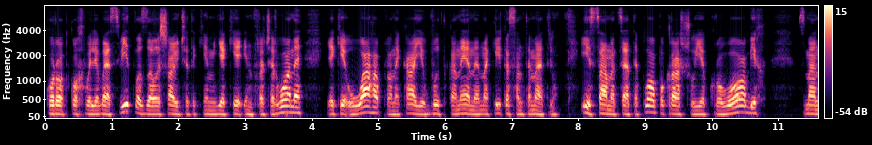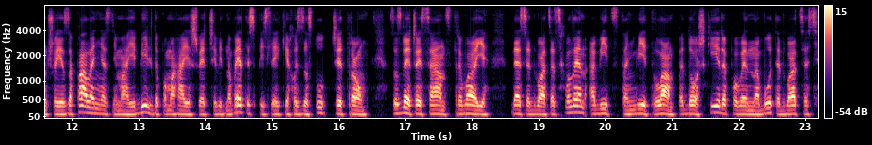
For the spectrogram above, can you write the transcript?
короткохвильове світло, залишаючи таке м'яке інфрачервоне, яке увага проникає в тканини на кілька сантиметрів. І саме це тепло покращує кровообіг, зменшує запалення, знімає біль, допомагає швидше відновитись після якихось застуд чи травм. Зазвичай сеанс триває 10-20 хвилин, а відстань від лампи до шкіри повинна бути 20-50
